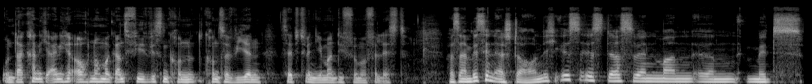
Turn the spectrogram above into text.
Und da kann ich eigentlich auch nochmal ganz viel Wissen kon konservieren, selbst wenn jemand die Firma verlässt. Was ein bisschen erstaunlich ist, ist, dass wenn man ähm, mit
